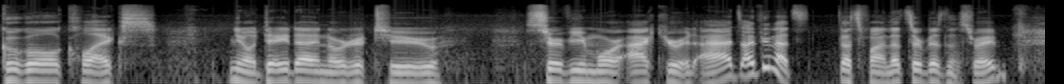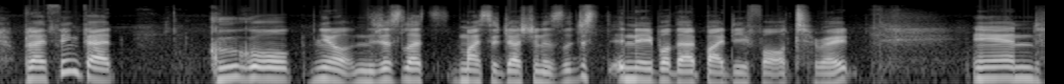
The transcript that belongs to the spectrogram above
Google collects you know data in order to serve you more accurate ads. I think that's that's fine. That's their business, right? But I think that Google, you know, just let my suggestion is just enable that by default, right? And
